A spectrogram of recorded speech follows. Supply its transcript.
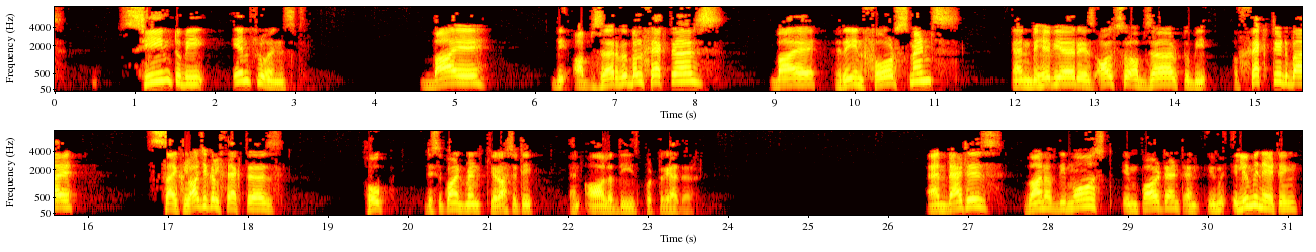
seen to be influenced by the observable factors, by reinforcements, and behavior is also observed to be affected by psychological factors, hope, disappointment, curiosity, and all of these put together. And that is one of the most important and illuminating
